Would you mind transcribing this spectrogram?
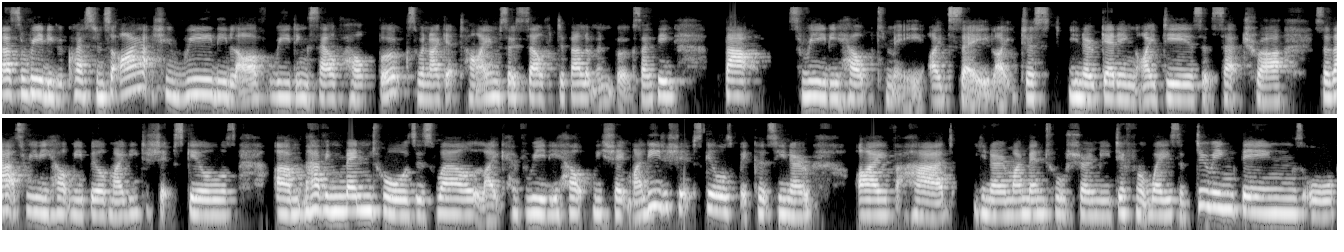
that's a really good question. So I actually really love reading self-help books when I get time. So self-development books. I think that's really helped me i'd say like just you know getting ideas etc so that's really helped me build my leadership skills um, having mentors as well like have really helped me shape my leadership skills because you know I've had, you know, my mentors show me different ways of doing things or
